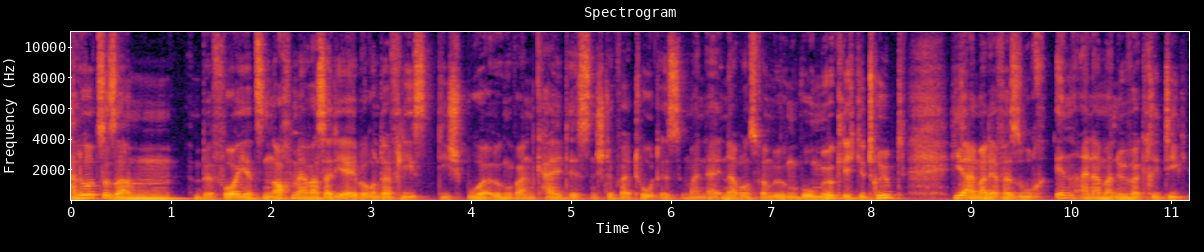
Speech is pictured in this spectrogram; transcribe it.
Hallo zusammen! Bevor jetzt noch mehr Wasser die Elbe runterfließt, die Spur irgendwann kalt ist, ein Stück weit tot ist, mein Erinnerungsvermögen womöglich getrübt, hier einmal der Versuch, in einer Manöverkritik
